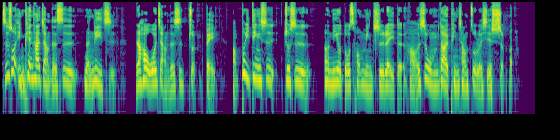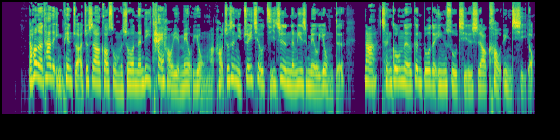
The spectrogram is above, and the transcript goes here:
只是说，影片它讲的是能力值，然后我讲的是准备，好，不一定是就是呃你有多聪明之类的，好，而是我们到底平常做了些什么。然后呢，他的影片主要就是要告诉我们说，能力太好也没有用嘛，好，就是你追求极致的能力是没有用的。那成功呢？更多的因素其实是要靠运气哦。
